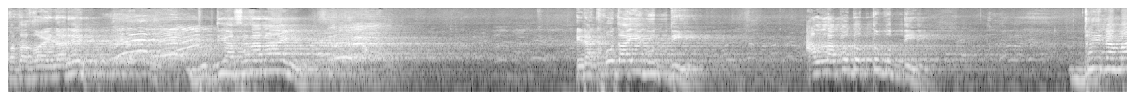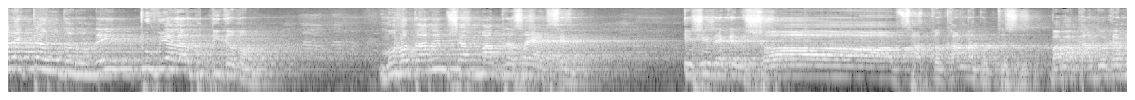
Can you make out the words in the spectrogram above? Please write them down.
কথা হয় না রে। বুদ্ধি আছে না নাই? এটা খোদাই বুদ্ধি। আল্লাহ প্রদত্ত বুদ্ধি। দুই নাম্বার একটা উদাহরণ, এই টুপিয়ালার বুদ্ধি কেমন মহতামিম সাহেব মাদ্রাসায় আসছেন। এসে দেখেন সব ছাত্র কান্না করতেছে। বাবা কাঁদো কেন?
